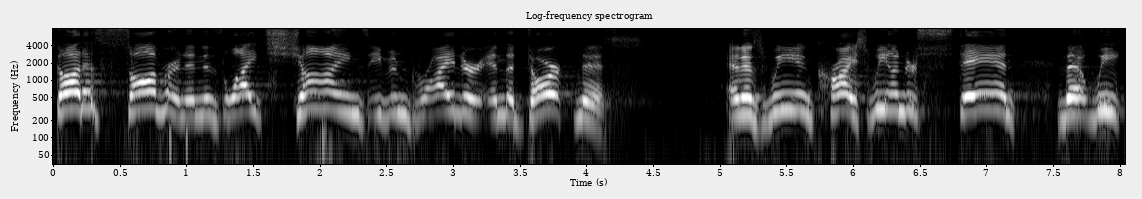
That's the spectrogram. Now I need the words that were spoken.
God is sovereign, and his light shines even brighter in the darkness. And as we in Christ, we understand that we,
